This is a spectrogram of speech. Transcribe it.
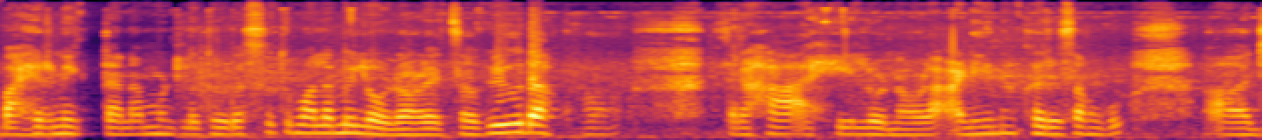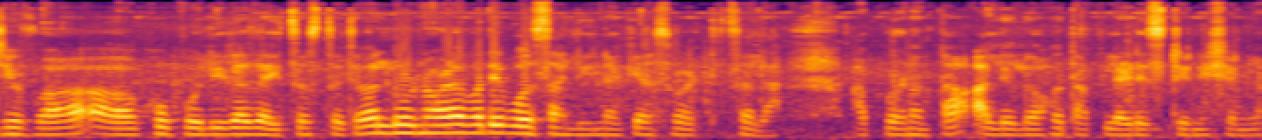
बाहेर निघताना म्हटलं थोडंसं तुम्हाला मी लोणावळ्याचा व्ह्यू दाखवा. तर हा आहे लोणावळा. आणि ना खरं सांगू जेव्हा खोपोलीला जायचं असतं तेव्हा लोणावळ्यामध्ये बस आली ना की असं वाटतं चला आपण आता आलेलो आहोत आपल्या डेस्टिनेशनला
